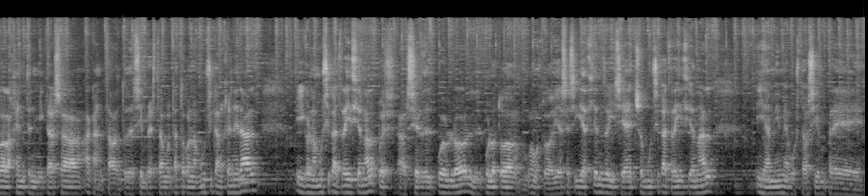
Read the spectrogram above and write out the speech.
toda la gente en mi casa ha cantado, entonces siempre he estado en contacto con la música en general y con la música tradicional, pues al ser del pueblo, el pueblo todo, vamos, todavía se sigue haciendo y se ha hecho música tradicional y a mí me ha gustado siempre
